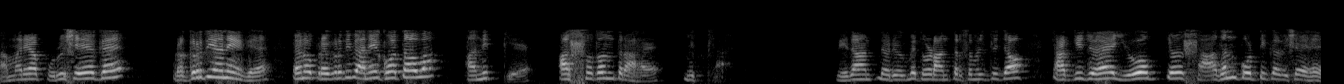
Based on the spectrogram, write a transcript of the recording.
हमारे यहाँ पुरुष एक है, प्रकृति अनेक है, यानी प्रकृति भी अनेक होता हुआ अनित्य है, अस्वतंत्र है, मिथ्या है। वेदांत और योग में थोड़ा अंतर समझते जाओ, ताकि जो है योग जो साधन कोटि का विषय है,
